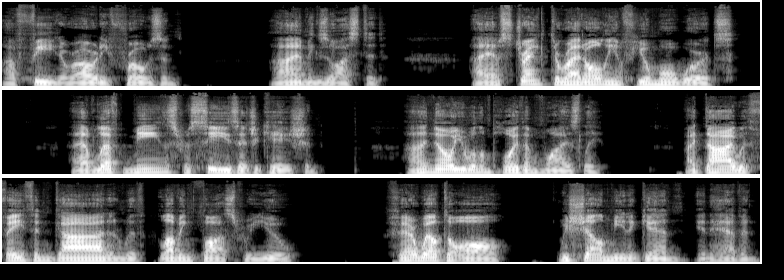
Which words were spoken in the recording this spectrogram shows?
Our feet are already frozen. I am exhausted, I have strength to write only a few more words. I have left means for C's education. I know you will employ them wisely. I die with faith in God and with loving thoughts for you. Farewell to all. We shall meet again in heaven.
